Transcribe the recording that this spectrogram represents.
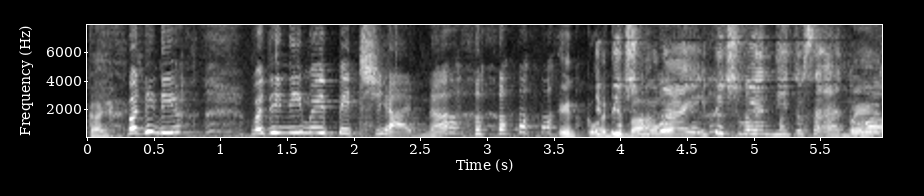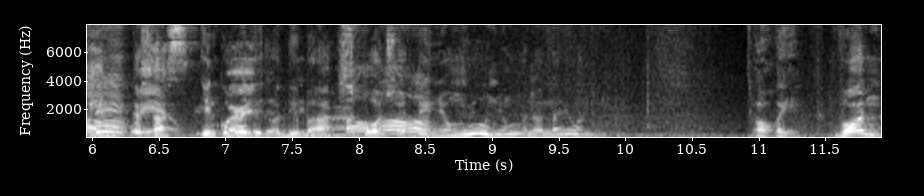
Kaya, Ba't hindi, ba't hindi mo i-pitch yan, na? in, di I-pitch ba? mo nga. I-pitch mo yan dito sa ano. Pwede, Inquest. kasi inquiry, oh, di ba? Diba? Sponsor Oo. din yung yun, yung ano na yun. Okay. Von,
